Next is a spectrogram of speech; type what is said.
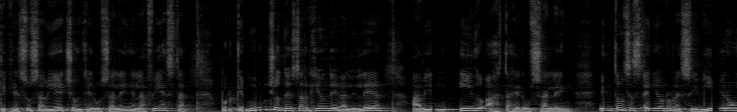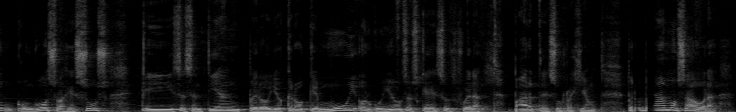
que Jesús había hecho en Jerusalén en la fiesta, porque muchos de esa región de Galilea habían ido hasta Jerusalén. Entonces ellos recibieron con gozo a Jesús y se sentían, pero yo creo que muy orgullosos que Jesús fuera parte de su región. Pero veamos ahora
